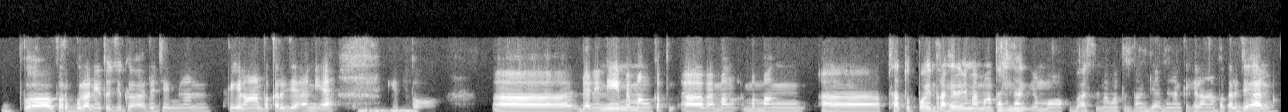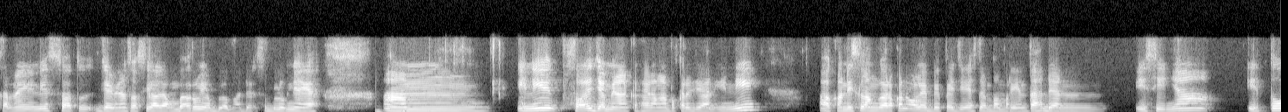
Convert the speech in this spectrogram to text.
per bulan itu juga ada jaminan kehilangan pekerjaan ya, hmm. gitu. Uh, dan ini memang uh, memang memang uh, satu poin terakhir ini memang tentang yang mau aku bahas memang tentang jaminan kehilangan pekerjaan karena ini suatu jaminan sosial yang baru yang belum ada sebelumnya ya. Um, ini soalnya jaminan kehilangan pekerjaan ini akan diselenggarakan oleh BPJS dan pemerintah dan isinya itu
